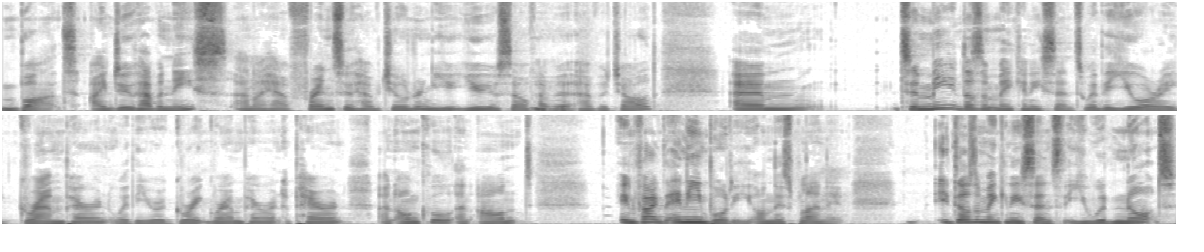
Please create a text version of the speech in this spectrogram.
but I do have a niece and I have friends who have children. You, you yourself have, a, Mhm. have a child. Um, to me, it doesn't make any sense whether you are a grandparent, whether you're a great grandparent, a parent, an uncle, an aunt, in fact, anybody on this planet. It doesn't make any sense that you would not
